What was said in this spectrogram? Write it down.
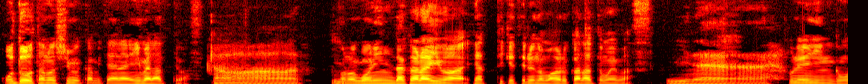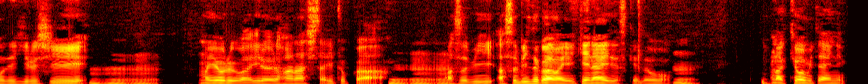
をどう楽しむかみたいな今なってます。あうんこの5人だから今やっていけてるのもあるかなと思います。ー、いいねトレーニングもできるし、うん、うん、まあ夜はいろいろ話したりとか、うん。うん、うん、うん。遊び、遊びとかはいけないですけど、うん。まあ今日みたいに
